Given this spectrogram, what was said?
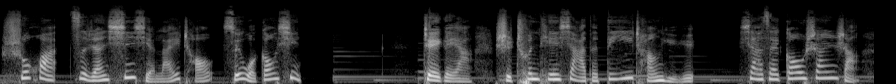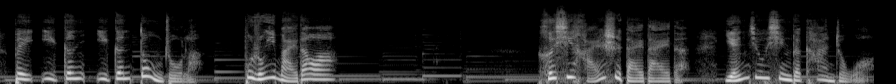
说话自然心血来潮，随我高兴。这个呀是春天下的第一场雨，下在高山上，被一根一根冻住了，不容易买到啊。荷西还是呆呆的，研究性的看着我，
